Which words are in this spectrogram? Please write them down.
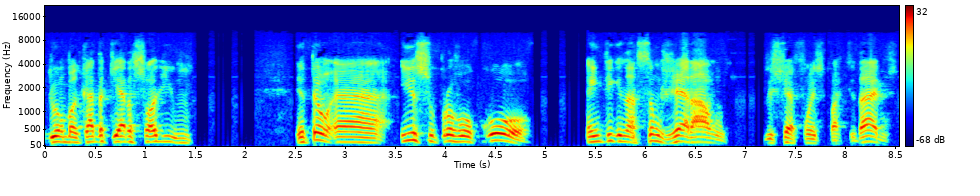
de uma bancada que era só de um. Então, é, isso provocou a indignação geral dos chefões partidários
